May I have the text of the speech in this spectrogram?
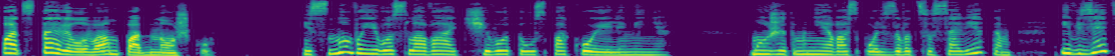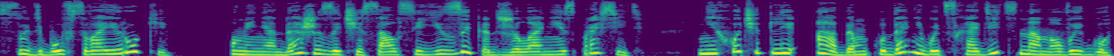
подставил вам подножку». И снова его слова от чего-то успокоили меня. Может, мне воспользоваться советом и взять судьбу в свои руки? У меня даже зачесался язык от желания спросить, не хочет ли Адам куда-нибудь сходить на Новый год.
